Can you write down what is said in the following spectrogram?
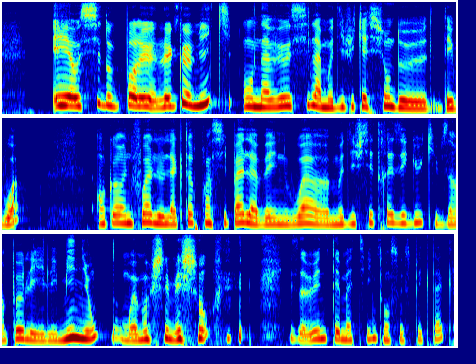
Et aussi, donc pour le, le, comique, on avait aussi la modification de, des voix. Encore une fois, l'acteur principal avait une voix euh, modifiée très aiguë qui faisait un peu les, les mignons dans Moi moche et méchant. Ils avaient une thématique dans ce spectacle.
